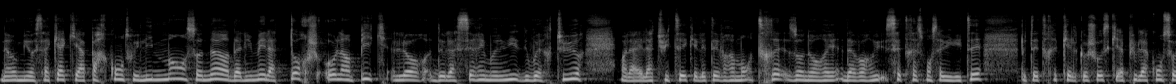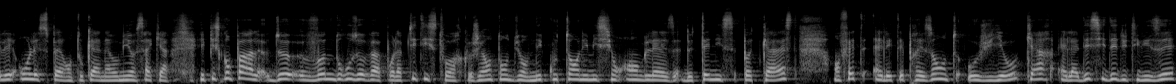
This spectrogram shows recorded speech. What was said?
Naomi Osaka qui a par contre eu l'immense honneur d'allumer la torche olympique lors de la cérémonie d'ouverture. Voilà, elle a tweeté qu'elle était vraiment très honorée d'avoir eu cette responsabilité. Peut-être quelque chose qui a pu la consoler, on l'espère en tout cas, Naomi Osaka. Et puisqu'on parle de Vondrouzova, pour la petite histoire que j'ai entendue en écoutant l'émission anglaise de Tennis Podcast, en fait, elle était présente au JO car elle a décidé d'utiliser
